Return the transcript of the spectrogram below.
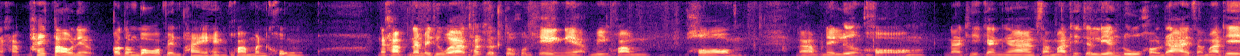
นะครับไพ่เต่าเนี่ยก็ต้องบอกว่าเป็นไพ่แห่งความมั่นคงนะครับนั่นหมายถึงว่าถ้าเกิดตัวคุณเองเนี่ยมีความพร้อม นะครับในเรื่องของหน้าที่การงาน สามารถที่จะเลี้ยงดูเขาได้ สามารถที่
